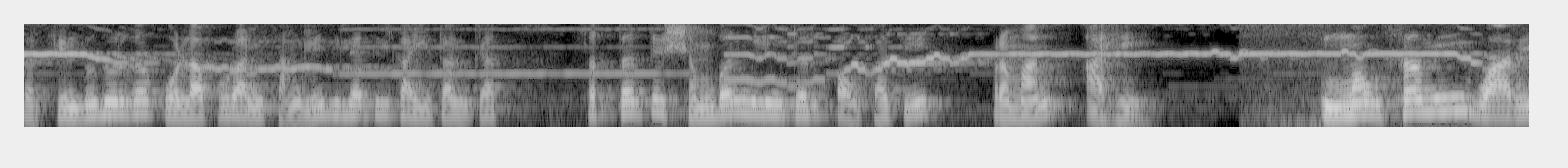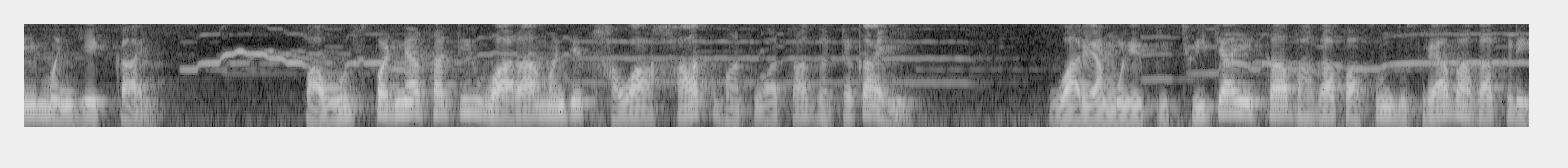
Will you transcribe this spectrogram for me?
तर सिंधुदुर्ग कोल्हापूर आणि सांगली जिल्ह्यातील काही तालुक्यात सत्तर ते शंभर मिलीमीटर पावसाचे प्रमाण आहे. मौसमी वारे म्हणजे काय? पाऊस पडण्यासाठी वारा म्हणजेच हवा हाच महत्त्वाचा घटक आहे. वाऱ्यामुळे पृथ्वीच्या एका भागापासून दुसऱ्या भागाकडे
